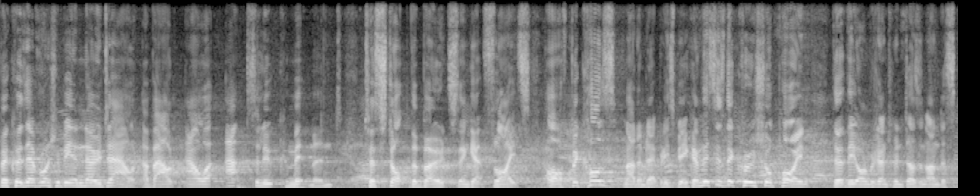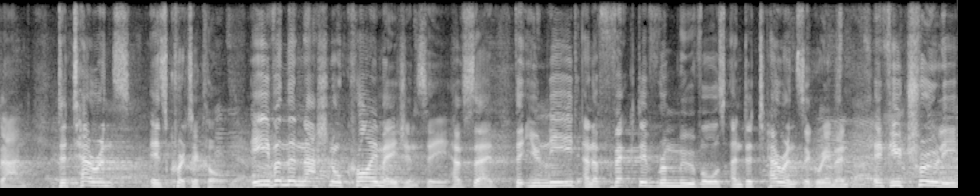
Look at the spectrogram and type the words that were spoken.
because everyone should be in no doubt about our absolute commitment to stop the boats and get flights off. Because, Madam Deputy Speaker, and this is the crucial point that the Honourable Gentleman doesn't understand, deterrence is critical. Even the National Crime Agency Agency have said that you need an effective removals and deterrence agreement if you truly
